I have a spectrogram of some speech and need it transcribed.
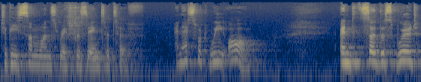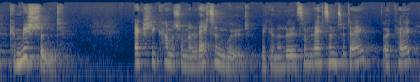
to be someone's representative. And that's what we are. And so this word commissioned actually comes from a Latin word. We're going to learn some Latin today, okay?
